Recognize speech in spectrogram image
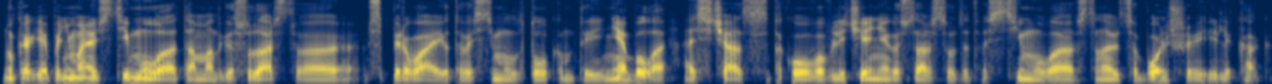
Ну, как я понимаю, стимула там от государства сперва этого стимула толком-то и не было, а сейчас такого вовлечения государства, вот этого стимула становится больше или как?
